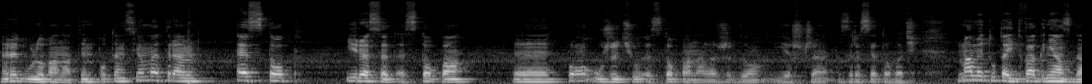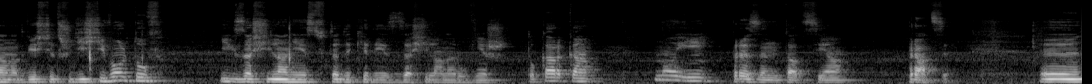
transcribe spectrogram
regulowana tym potencjometrem, e-stop i reset e-stopa. E, Po użyciu e-stopa należy go jeszcze zresetować. Mamy tutaj dwa gniazda na 230 V. Ich zasilanie jest wtedy, kiedy jest zasilana również tokarka. No i prezentacja pracy. Yy,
